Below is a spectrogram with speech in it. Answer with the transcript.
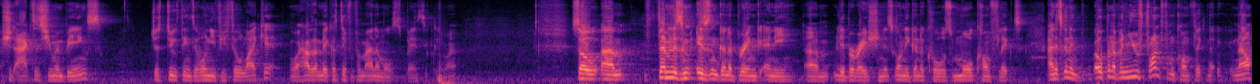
should act as human beings? Just do things only if you feel like it? Or how does that make us different from animals, basically, right? So um, feminism isn't going to bring any um, liberation. It's only going to cause more conflict. And it's going to open up a new front from conflict. Now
